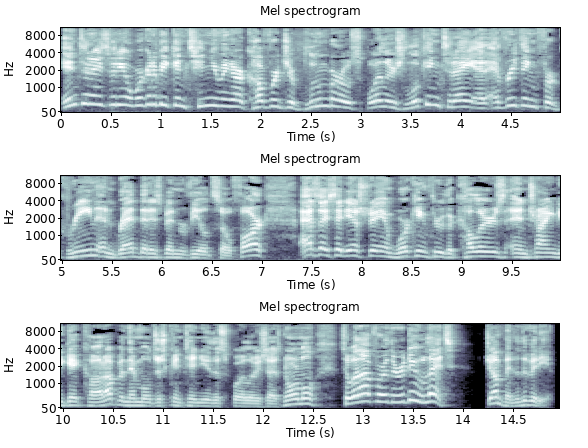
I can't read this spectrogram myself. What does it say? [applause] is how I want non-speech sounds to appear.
In today's video, we're going to be continuing our coverage of Bloomburrow spoilers, looking today at everything for green and red that has been revealed so far. As I said yesterday, I'm working through the colors and trying to get caught up, and then we'll just continue the spoilers as normal. So without further ado, let's jump into the video.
